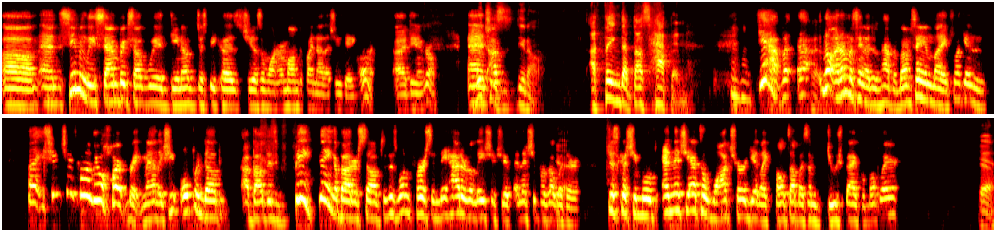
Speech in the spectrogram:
Um, and seemingly Sam breaks up with Dina just because she doesn't want her mom to find out that she's dating a woman, uh, dating a girl. And Which I'm- is, you know, a thing that does happen. Mhm. Yeah, but uh, no, and I'm not saying that doesn't happen, but I'm saying like fucking, like she, she was going through a heartbreak, man. Like she opened up about this big thing about herself to this one person. They had a relationship, and then she broke up with her just because she moved, and then she had to watch her get like felt up by some douchebag football player. Yeah.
